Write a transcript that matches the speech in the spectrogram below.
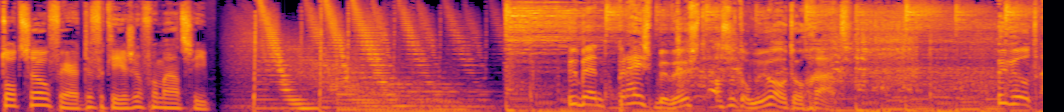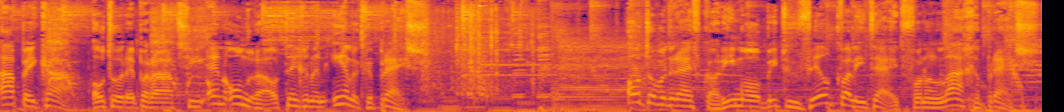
Tot zover de verkeersinformatie. U bent prijsbewust als het om uw auto gaat. U wilt APK, autoreparatie en onderhoud tegen een eerlijke prijs. Autobedrijf Carimo biedt u veel kwaliteit voor een lage prijs.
